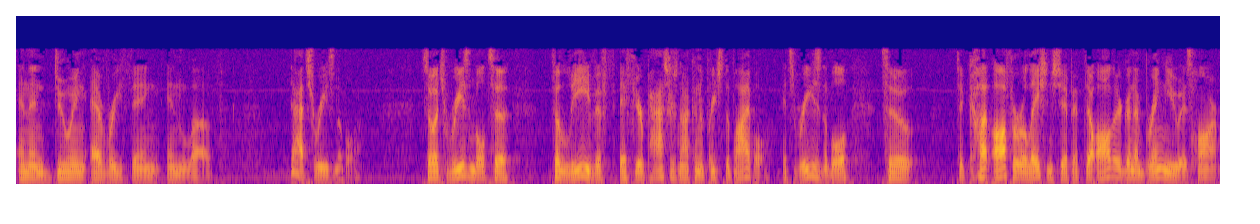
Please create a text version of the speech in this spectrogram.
and then doing everything in love. That's reasonable. So it's reasonable to to leave if if your pastor's not going to preach the Bible. It's reasonable to to cut off a relationship if they're, all they're going to bring you is harm.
